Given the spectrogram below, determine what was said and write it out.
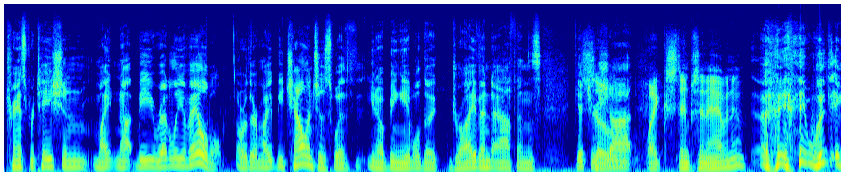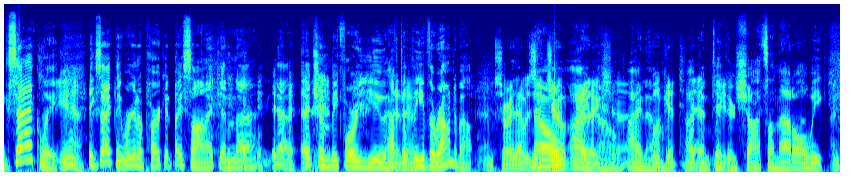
transportation might not be readily available or there might be challenges with you know being able to drive into athens get your So, shot like Stimson Avenue. would exactly Yeah. exactly we're going to park it by sonic and uh, yeah catch them before you have No, to no. leave the roundabout I'm sorry, that was no, a joke. I know, sh- I know. We'll get to I've been taking later. shots on that all week. I'm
